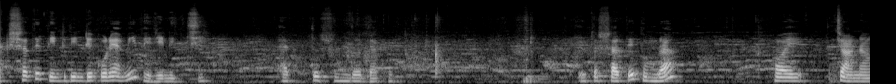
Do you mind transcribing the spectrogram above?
একসাথে তিনটে তিনটে করে আমি ভেজে নিচ্ছি। এত সুন্দর দেখো। এটার সাথে তোমরা হয় চানা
